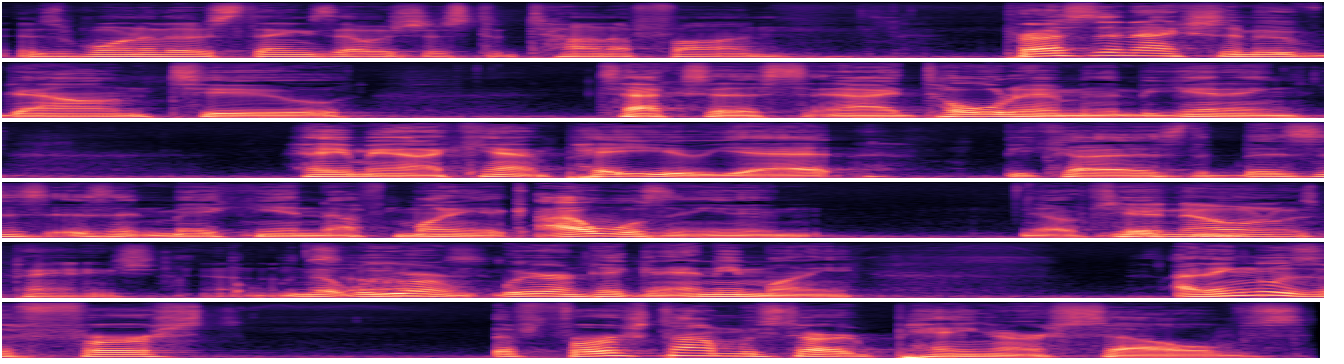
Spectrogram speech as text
it was one of those things that was just a ton of fun. Preston actually moved down to Texas, and I told him in the beginning, "Hey, man, I can't pay you yet because the business isn't making enough money. Like I wasn't even, you know, taking, yeah, no one was paying. No, we weren't. We weren't taking any money. I think it was the first, the first time we started paying ourselves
